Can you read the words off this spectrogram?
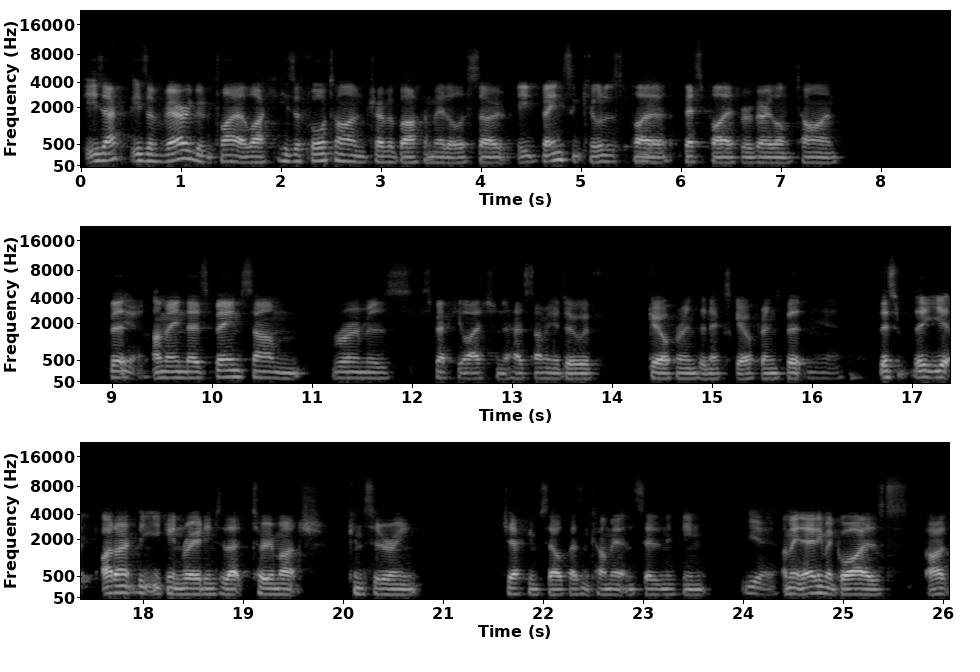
he's a, he's a very good player. Like he's a four-time Trevor Barker medalist, so he's been St Kilda's player, best player for a very long time. But Yeah. I mean, there's been some rumors, speculation that has something to do with girlfriends and ex-girlfriends. But yeah, this, the, yeah, I don't think you can read into that too much, considering Jack himself hasn't come out and said anything yeah, I mean, Eddie McGuire's. I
